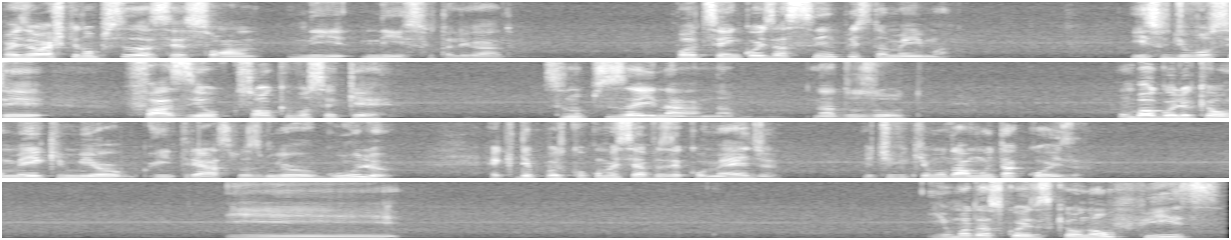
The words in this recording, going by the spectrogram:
Mas eu acho que não precisa ser só nisso, tá ligado? Pode ser em coisas simples também, mano. Isso de você fazer só o que você quer. Você não precisa ir na, na, na dos outros. Um bagulho que eu meio que me, entre aspas, me orgulho é que depois que eu comecei a fazer comédia, eu tive que mudar muita coisa. E e uma das coisas que eu não fiz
